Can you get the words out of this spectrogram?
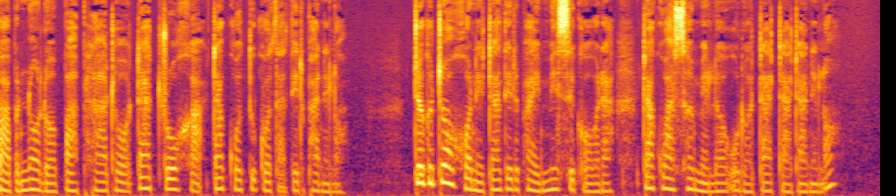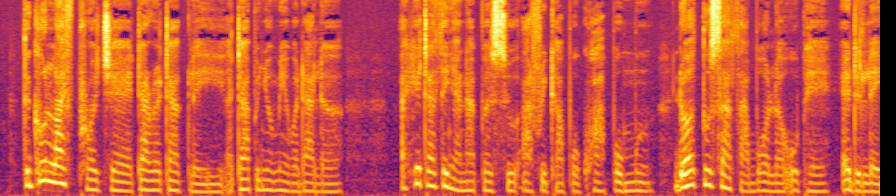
ပါပနော့တော့ပါဖလာတော့တာထရခတာကောတုကောတာတိတဖာနေလောတကတော့ခေါနေတာတိတဖိုင်မစ်စကောဝဒါတာကွာဆမဲလောအိုတော့တာတာတာနေလော The Good Life Project Director ကလေးအတာပညိုမေဝဒါလောအဟိတသိညာနာပစုအာဖရိကပိုခွာပုံမှုဒေါ်သူဆာသာဘောလောအိုဖေအဒလေ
